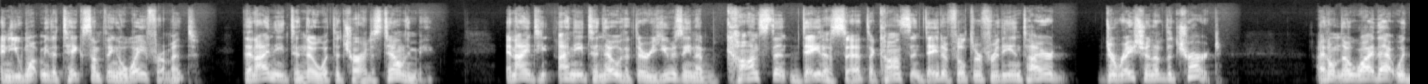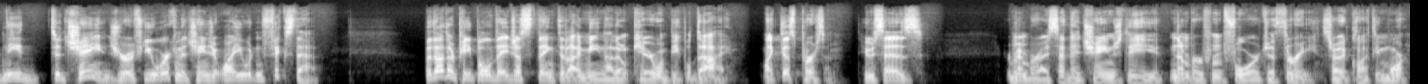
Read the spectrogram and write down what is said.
and you want me to take something away from it, then I need to know what the chart is telling me. And I, I need to know that they're using a constant data set, a constant data filter for the entire duration of the chart. I don't know why that would need to change, or if you were going to change it, why you wouldn't fix that. But other people, they just think that I mean I don't care when people die. Like this person who says, Remember, I said they changed the number from four to three, started collecting more.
